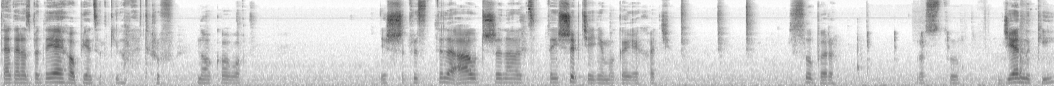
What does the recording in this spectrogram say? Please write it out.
To ja teraz będę jechał 500 km naokoło. Jeszcze tu jest tyle aut, że nawet tej szybciej nie mogę jechać. super. Po prostu dzięki.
